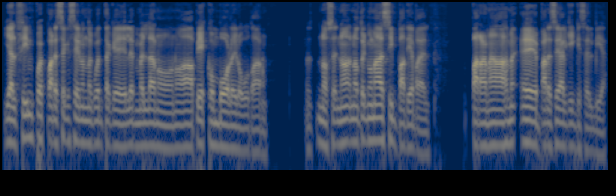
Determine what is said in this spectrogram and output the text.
Y al fin, pues parece que se dieron de cuenta que él en verdad no, no daba pies con bola y lo votaron. No sé, no, no tengo nada de simpatía para él. Para nada eh, parece alguien que servía.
